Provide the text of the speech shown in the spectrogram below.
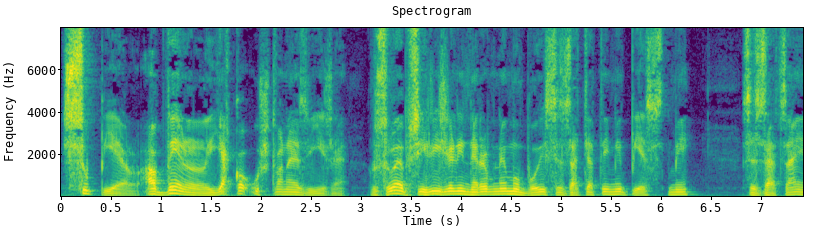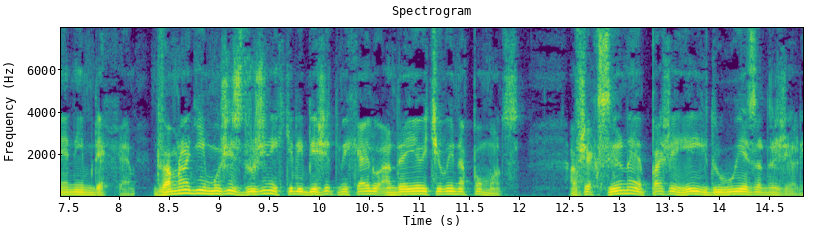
Supěl a vil jako uštvané zvíře. Rusové přihlíželi nerovnému boji se zaťatými pěstmi, se zacajeným dechem. Dva mladí muži z družiny chtěli běžet Michailu Andrejevičovi na pomoc avšak silné paže jejich druhů je zadrželi.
